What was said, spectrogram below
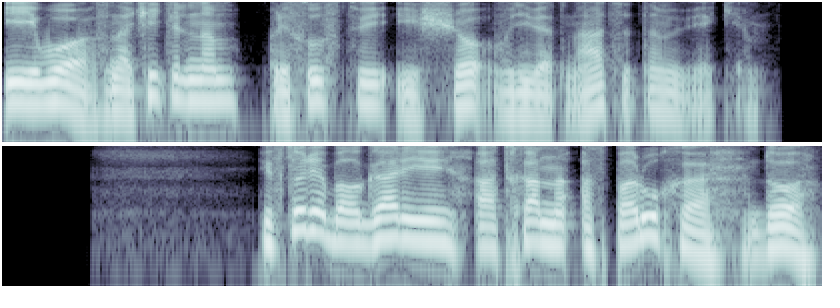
и его значительном присутствии еще в XIX веке. История Болгарии от хана Аспаруха до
